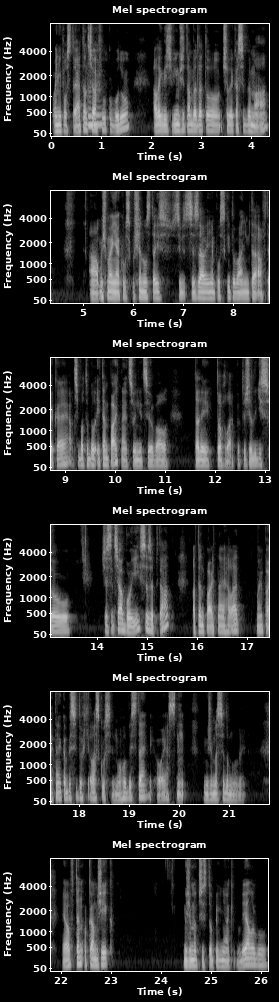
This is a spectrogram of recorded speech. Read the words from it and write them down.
o ní postará. Já tam třeba mm-hmm. chvilku budu, ale když vím, že tam vedle toho člověka sebe má a už mají nějakou zkušenost tady se závěrem poskytováním té aftercare a třeba to byl i ten partner, co inicioval tady tohle, protože lidi jsou, že se třeba bojí se zeptat a ten partner, hele, moje partnerka by si to chtěla zkusit, mohl byste? Jo, jasný, můžeme se domluvit. Jo, v ten okamžik můžeme přistoupit k nějakému dialogu,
